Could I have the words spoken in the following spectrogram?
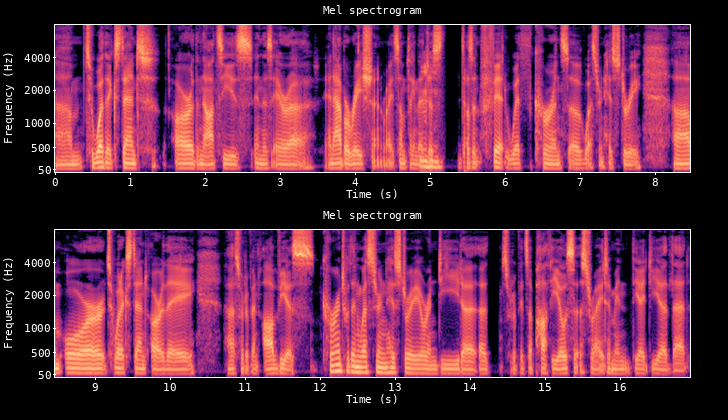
um, to what extent are the Nazis in this era an aberration, right? Something that mm-hmm. just doesn't fit with currents of Western history, um, or to what extent are they uh, sort of an obvious current within Western history, or indeed a, a, sort of its apotheosis, right? I mean, the idea that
